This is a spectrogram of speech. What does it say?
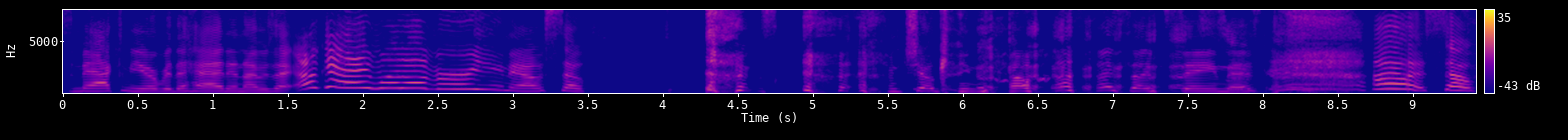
smacked me over the head, and I was like, okay, whatever, you know. So. I'm choking now as I'm saying this. Ah, so,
